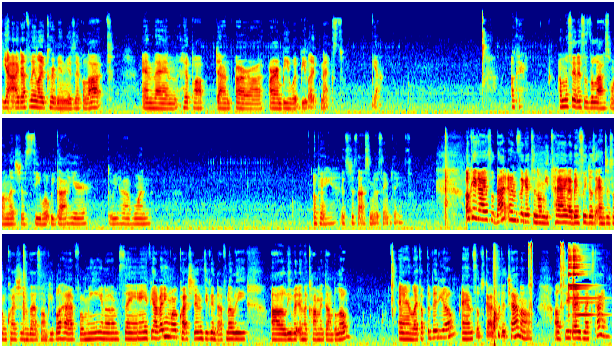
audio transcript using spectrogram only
yeah I definitely like Caribbean music a lot. And then hip-hop dance or uh, R&B would be like next. Yeah. Okay. I'm gonna say this is the last one. Let's just see what we got here. Do we have one okay it's just asking me the same things okay guys so that ends the get to know me tag i basically just answered some questions that some people have for me you know what i'm saying if you have any more questions you can definitely uh, leave it in the comment down below and like up the video and subscribe to the channel. I'll see you guys next time.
